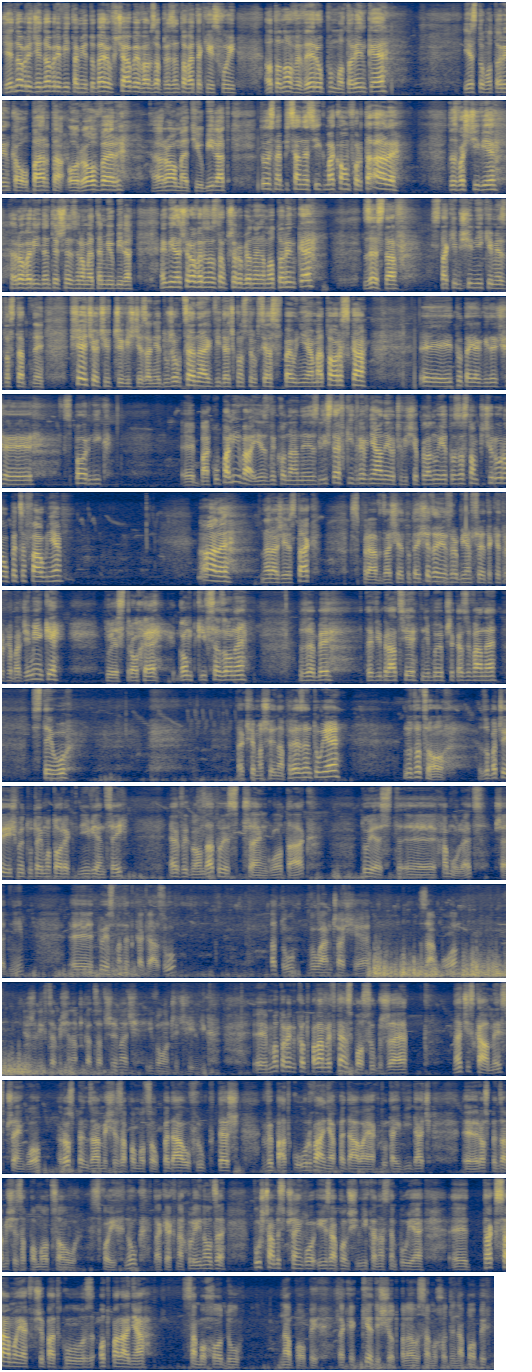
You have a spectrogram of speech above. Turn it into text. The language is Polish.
Dzień dobry, dzień dobry, witam youtuberów. Chciałbym Wam zaprezentować taki swój oto nowy wyrób, motorynkę. Jest to motorynka oparta o rower Romet Jubilat. Tu jest napisane Sigma Comfort, ale to jest właściwie rower identyczny z Rometem Jubilat. Jak widać rower został przerobiony na motorynkę. Zestaw z takim silnikiem jest dostępny w sieci, oczywiście za niedużą cenę. Jak widać konstrukcja jest w pełni amatorska. Yy, Tutaj jak widać yy, wspornik yy, baku paliwa jest wykonany z listewki drewnianej. Oczywiście planuję to zastąpić rurą PCV, nie? No ale na razie jest tak. Sprawdza się. Tutaj siedzenie zrobiłem sobie takie trochę bardziej miękkie. Tu jest trochę gąbki wsadzone, żeby te wibracje nie były przekazywane z tyłu. Tak się maszyna prezentuje. No to co? Zobaczyliśmy tutaj motorek mniej więcej. Jak wygląda? Tu jest sprzęgło, tak. Tu jest y, hamulec przedni. Y, tu jest manetka gazu. A tu wyłącza się zapłon. Jeżeli chcemy się na przykład zatrzymać i wyłączyć silnik. Y, motorynkę odpalamy w ten sposób, że naciskamy sprzęgło, rozpędzamy się za pomocą pedałów lub też w wypadku urwania pedała, jak tutaj widać, y, rozpędzamy się za pomocą swoich nóg, tak jak na hulajnodze. Puszczamy sprzęgło i zapłon silnika następuje y, tak samo jak w przypadku odpalania samochodu na popych. Tak jak kiedyś się odpalało samochody na popych,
